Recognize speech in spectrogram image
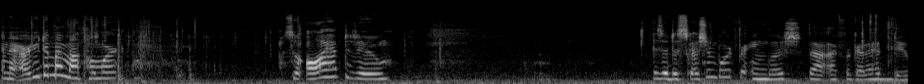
And I already did my math homework. So all I have to do is a discussion board for English that I forgot I had to do.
